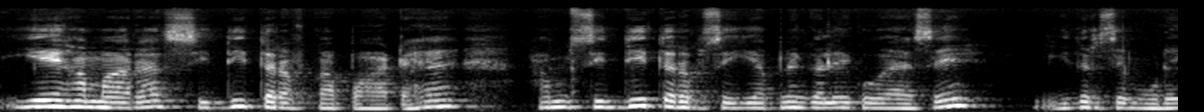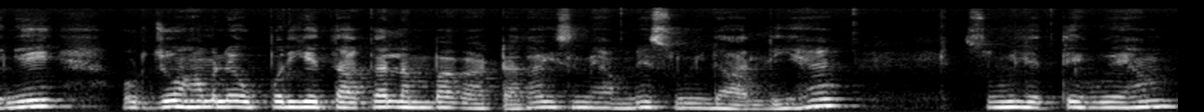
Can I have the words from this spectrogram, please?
ये हमारा सीधी तरफ़ का पार्ट है। हम सीधी तरफ़ से ही अपने गले को ऐसे इधर से मोड़ेंगे और जो हमने ऊपर ये धागा लंबा काटा था, इसमें हमने सुई डाल ली है। सुई लेते हुए हम,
